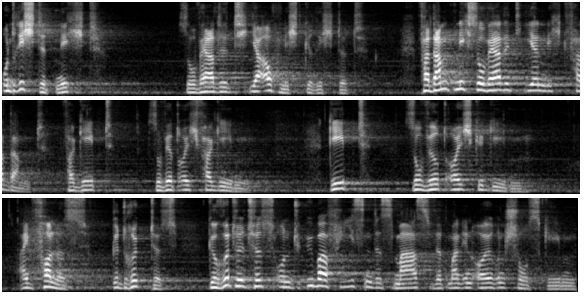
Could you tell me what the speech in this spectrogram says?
Und richtet nicht, so werdet ihr auch nicht gerichtet. Verdammt nicht, so werdet ihr nicht verdammt. Vergebt, so wird euch vergeben. Gebt, so wird euch gegeben. Ein volles, gedrücktes, gerütteltes und überfließendes Maß wird man in euren Schoß geben.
